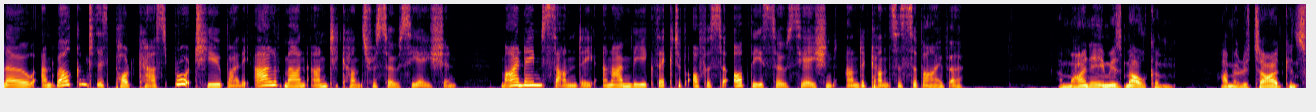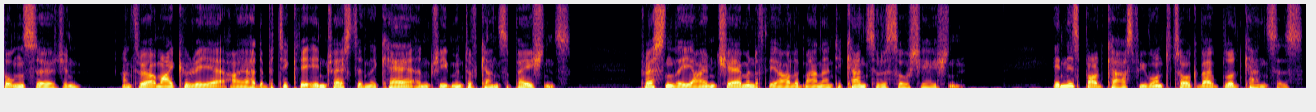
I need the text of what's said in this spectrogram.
Hello, and welcome to this podcast brought to you by the Isle of Man Anti Cancer Association. My name's Sandy, and I'm the Executive Officer of the Association and a cancer survivor. And my name is Malcolm. I'm a retired consultant surgeon, and throughout my career, I had a particular interest in the care and treatment of cancer patients. Presently, I am chairman of the Isle of Man Anti Cancer Association. In this podcast, we want to talk about blood cancers,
